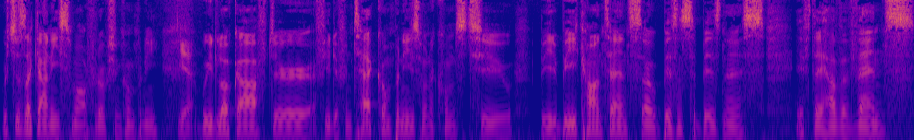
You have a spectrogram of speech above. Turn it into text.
which is like any small production company. Yeah. we'd look after a few different tech companies when it comes to B2B content, so business to business. If they have events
